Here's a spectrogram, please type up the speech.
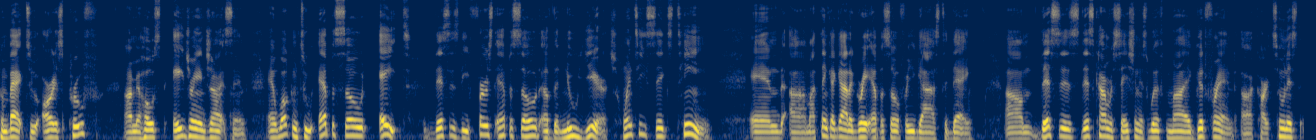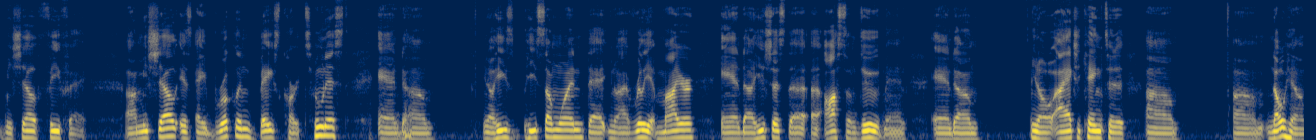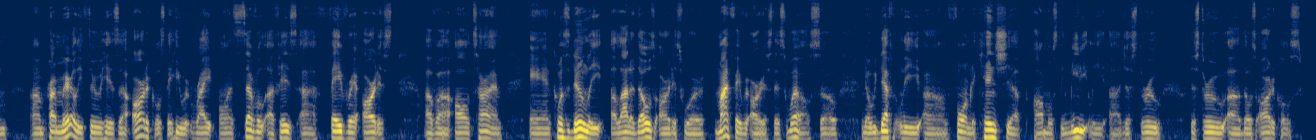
Welcome back to Artist Proof. I'm your host, Adrian Johnson, and welcome to episode 8. This is the first episode of the new year, 2016. And um, I think I got a great episode for you guys today. Um, this is this conversation is with my good friend, uh, cartoonist Michel Fiffe. Uh, Michel is a Brooklyn-based cartoonist, and um, you know, he's he's someone that you know I really admire, and uh, he's just a, awesome dude, man. And um, you know, I actually came to um, um, know him um, primarily through his uh, articles that he would write on several of his uh, favorite artists of uh, all time. And coincidentally, a lot of those artists were my favorite artists as well. So, you know, we definitely um, formed a kinship almost immediately uh, just through just through uh, those articles.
